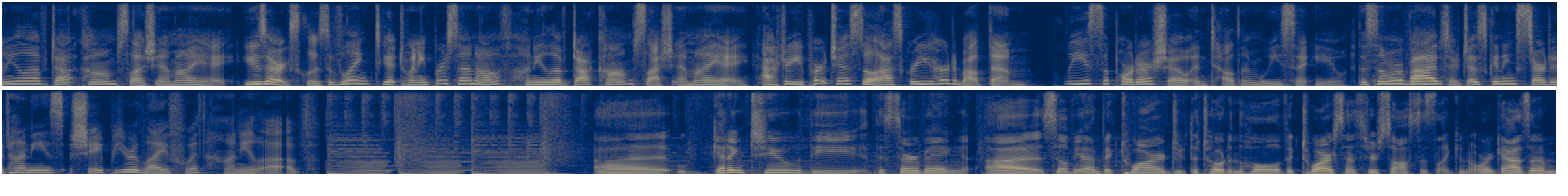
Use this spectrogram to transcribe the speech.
honeylove.com slash MIA. Use our exclusive link to get 20% off honeylove.com slash MIA. After you purchase, they'll ask where you heard about them. Please support our show and tell them we sent you. The summer vibes are just getting started, honeys. Shape your life with Honeylove. Uh, getting to the the serving, uh, Sylwia and Victoire do the toad in the hole. Victoire says her sauce is like an orgasm.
